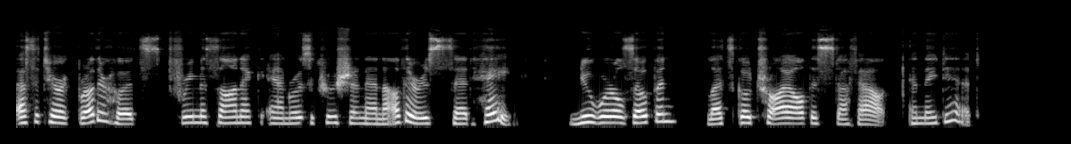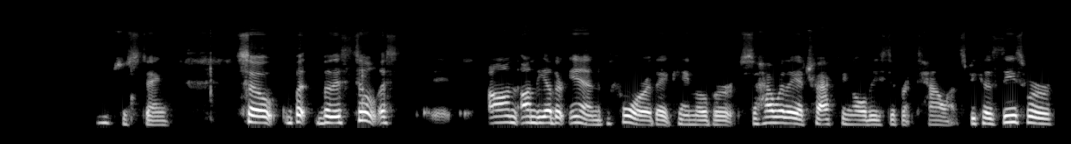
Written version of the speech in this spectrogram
esoteric brotherhoods, Freemasonic and Rosicrucian and others said, "Hey, New World's open. Let's go try all this stuff out. And they did. Interesting. So, but, but it's still on, on the other end before they came over. So how were they attracting all these different talents? Because these were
